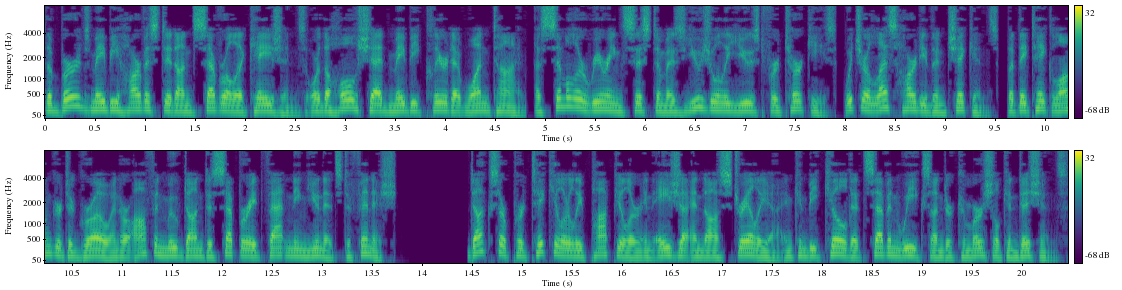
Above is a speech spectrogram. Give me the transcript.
The birds may be harvested on several occasions or the whole shed may be cleared at one time. A similar rearing system is usually used for turkeys, which are less hardy than chickens, but they take longer to grow and are often moved on to separate fattening units to finish. Ducks are particularly popular in Asia and Australia and can be killed at seven weeks under commercial conditions.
